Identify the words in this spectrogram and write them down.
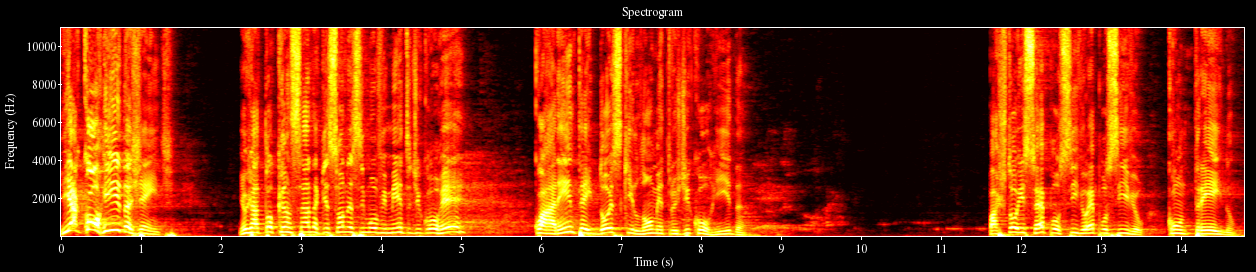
E a corrida, gente? Eu já estou cansado aqui só nesse movimento de correr. 42 quilômetros de corrida. Pastor, isso é possível? É possível com treino.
